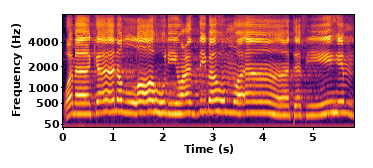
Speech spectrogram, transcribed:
وما كان الله ليعذبهم وأنت فيهم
